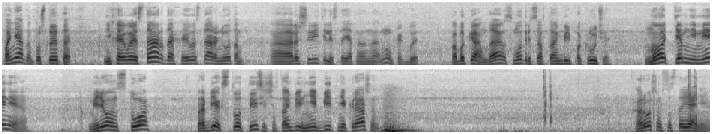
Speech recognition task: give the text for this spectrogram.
Понятно, то, что это не Highway Star, да, Highway Star, у него там э, расширители стоят, на, на- ну, как бы по бокам, да, смотрится автомобиль покруче. Но, тем не менее, миллион сто, пробег 100 тысяч, автомобиль не бит, не крашен. В хорошем состоянии.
